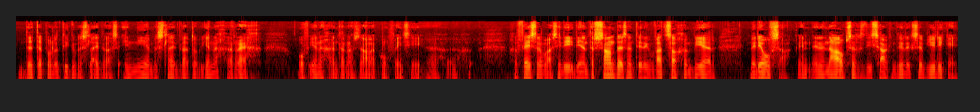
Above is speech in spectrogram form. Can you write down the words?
dit 'n politieke besluit was en nie 'n besluit wat op enige reg of enige internasionale konvensie uh, gevestig was. Die die interessante is natuurlik wat sal gebeur met die hofsaak en en in daardie opsig is die saak natuurlik sub judice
